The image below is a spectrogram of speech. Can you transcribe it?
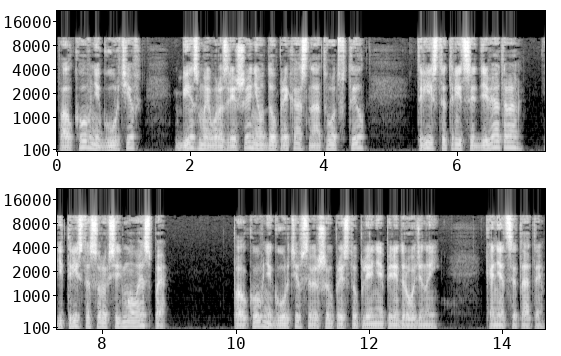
«Полковник Гуртьев без моего разрешения отдал приказ на отвод в тыл 339 и 347 СП. Полковник Гуртьев совершил преступление перед Родиной». Конец цитаты.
